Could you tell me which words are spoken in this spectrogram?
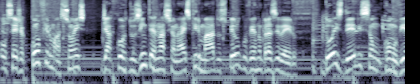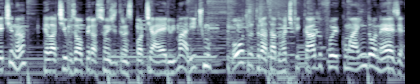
ou seja, confirmações de acordos internacionais firmados pelo governo brasileiro. Dois deles são com o Vietnã, relativos a operações de transporte aéreo e marítimo. Outro tratado ratificado foi com a Indonésia,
